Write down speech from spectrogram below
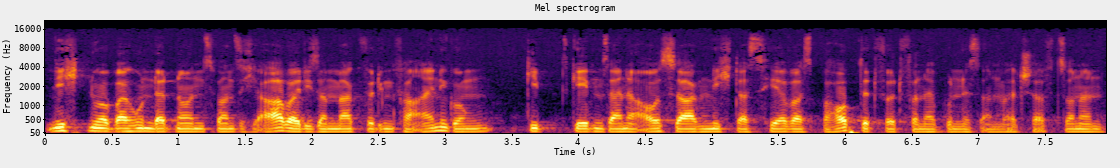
nicht nur bei 129a, bei dieser merkwürdigen Vereinigung, gibt, geben seine Aussagen nicht das her, was behauptet wird von der Bundesanwaltschaft, sondern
